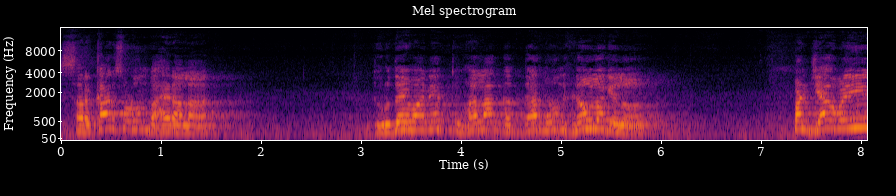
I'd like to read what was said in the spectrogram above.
सरकार सोडून बाहेर आलात. दुर्दैवाने तुम्हाला गद्दार म्हणून हिणवलं गेलं. पण ज्यावेळी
